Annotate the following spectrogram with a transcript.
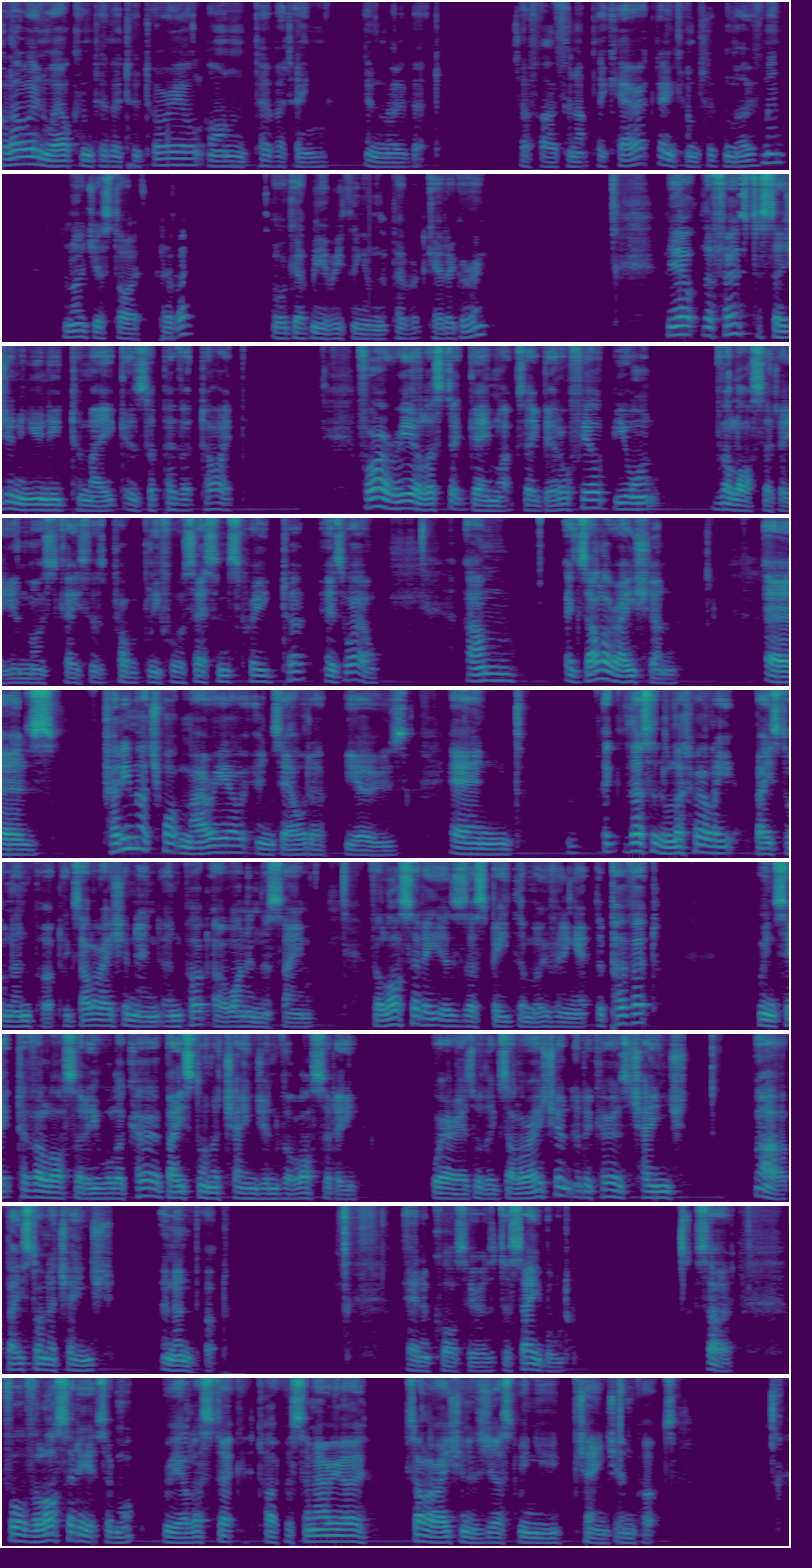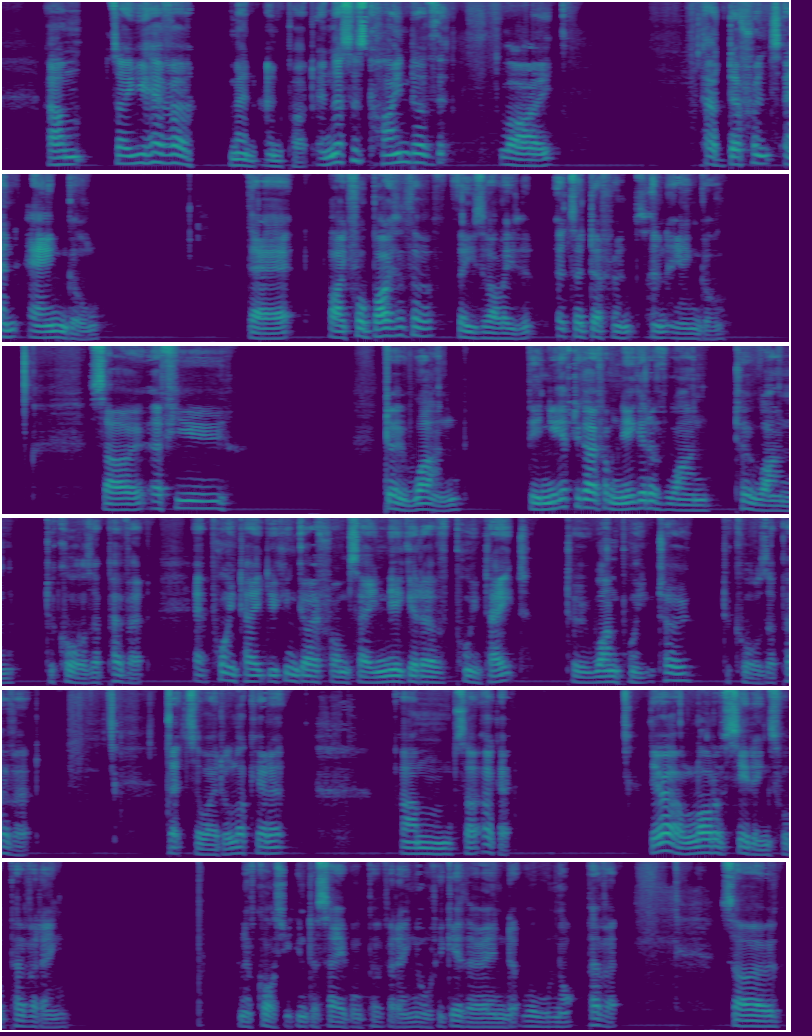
Hello and welcome to the tutorial on pivoting in MoveIt. So if I open up the character and come to the movement, and I just type pivot, it will give me everything in the pivot category. Now the first decision you need to make is the pivot type. For a realistic game like say Battlefield, you want velocity in most cases, probably for Assassin's Creed 2 as well. Um, acceleration is pretty much what Mario and Zelda use and this is literally based on input. Acceleration and input are one and the same. Velocity is the speed they're moving at. The pivot, when set to velocity, will occur based on a change in velocity, whereas with acceleration, it occurs change ah, based on a change in input and of course there is disabled. So for velocity it's a more realistic type of scenario. Acceleration is just when you change inputs. Um, so you have a min input and this is kind of like a difference in angle that like for both of the, these values it's a difference in angle. So if you do 1, then you have to go from negative 1 to 1 to cause a pivot. At point 8, you can go from, say, negative 0.8 to 1.2 to cause a pivot. That's the way to look at it. Um, so, okay. There are a lot of settings for pivoting. And of course, you can disable pivoting altogether and it will not pivot. So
